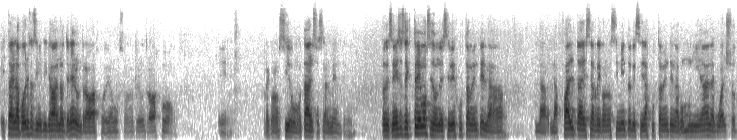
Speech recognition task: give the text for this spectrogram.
estar en la pobreza significaba no tener un trabajo, digamos, o no tener un trabajo eh, reconocido como tal socialmente. ¿no? Entonces, en esos extremos es donde se ve justamente la, falta de ese reconocimiento que se da justamente en la comunidad en la cual yo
